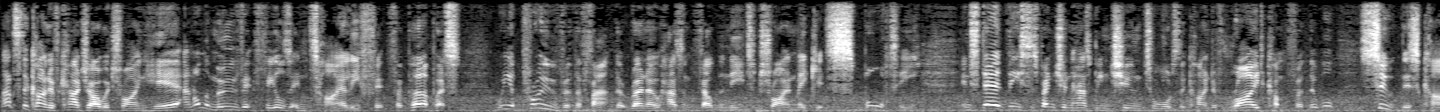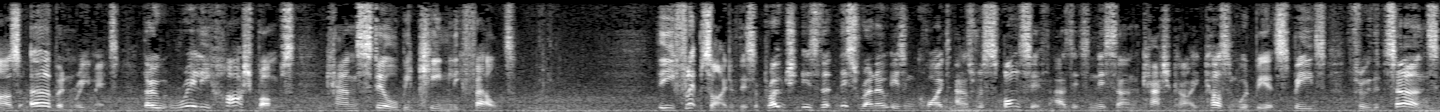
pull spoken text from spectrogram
That's the kind of Kadjar we're trying here, and on the move it feels entirely fit for purpose. We approve of the fact that Renault hasn't felt the need to try and make it sporty. Instead, the suspension has been tuned towards the kind of ride comfort that will suit this car's urban remit, though really harsh bumps can still be keenly felt. The flip side of this approach is that this Renault isn't quite as responsive as its Nissan Qashqai cousin would be at speeds through the turns,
